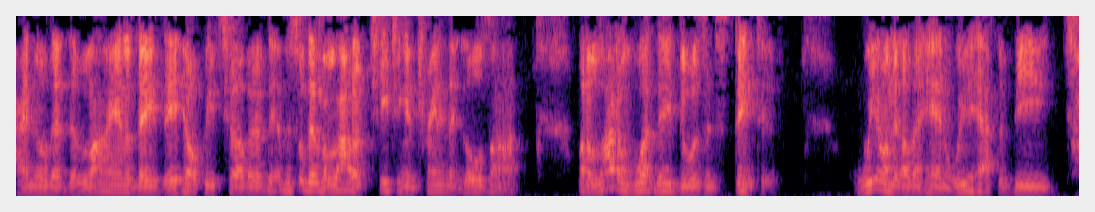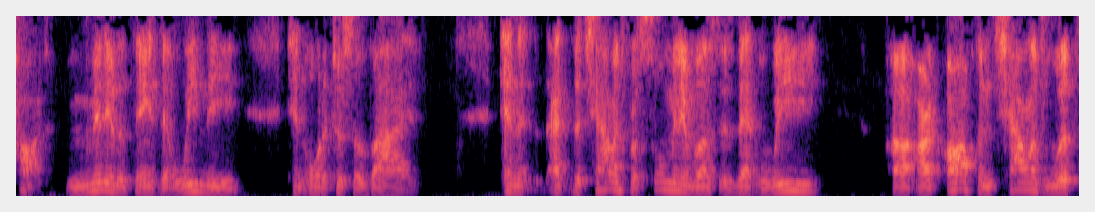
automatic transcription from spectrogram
I know that the lions they they help each other. So there's a lot of teaching and training that goes on. But a lot of what they do is instinctive. We, on the other hand, we have to be taught many of the things that we need in order to survive. And the challenge for so many of us is that we uh, are often challenged with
